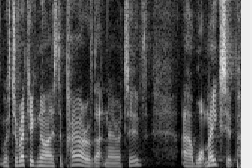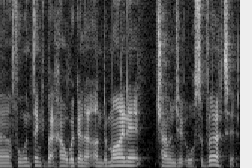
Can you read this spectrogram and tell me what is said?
We have to recognize the power of that narrative, uh, what makes it powerful, and think about how we're going to undermine it, challenge it, or subvert it.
